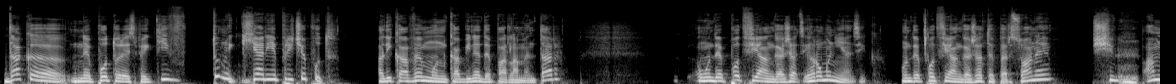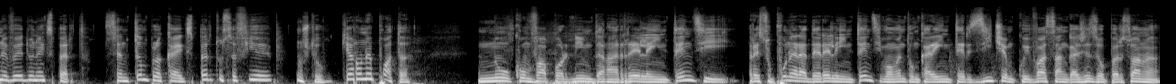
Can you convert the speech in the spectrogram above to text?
dacă nepotul respectiv, domnule, chiar e priceput. Adică avem un cabinet de parlamentar unde pot fi angajați, în România zic, unde pot fi angajate persoane și am nevoie de un expert. Se întâmplă ca expertul să fie, nu știu, chiar o nepoată nu cumva pornim de la rele intenții, presupunerea de rele intenții, în momentul în care interzicem cuiva să angajeze o persoană,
